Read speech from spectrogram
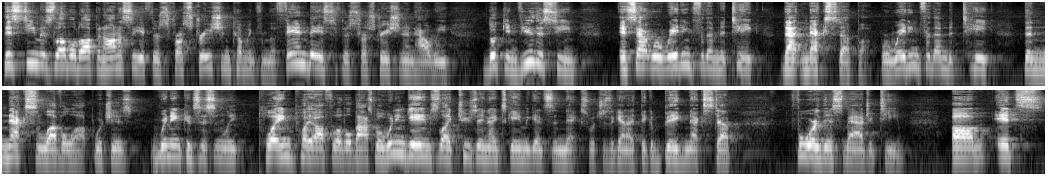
This team has leveled up, and honestly, if there's frustration coming from the fan base, if there's frustration in how we look and view this team, it's that we're waiting for them to take that next step up. We're waiting for them to take the next level up, which is winning consistently, playing playoff level basketball, winning games like Tuesday night's game against the Knicks, which is again I think a big next step for this Magic team. Um, it's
